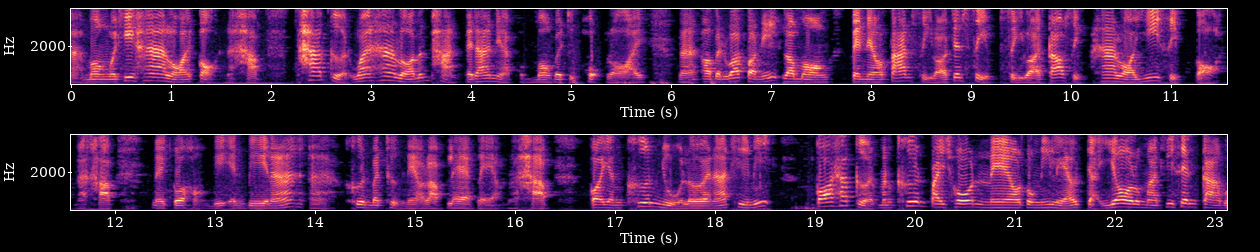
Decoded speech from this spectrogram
อะมองไว้ที่ 500 ก่อนนะครับ ถ้าเกิดว่า 500 มันผ่านไปได้เนี่ย ผมมองไปถึง 600 นะ เอาเป็นว่าตอนนี้เรามองเป็นแนวต้าน 470 490 520 ก่อนนะครับ ในตัวของ BNB นะ อ่า ขึ้นไปถึงแนวรับแรกแล้วนะครับ ก็ยังขึ้นอยู่เลยนะ ทีนี้ก็ถ้าเกิดมันขึ้นไปชนแนวตรงนี้แล้วจะย่อลงมาที่เส้นกลางบ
